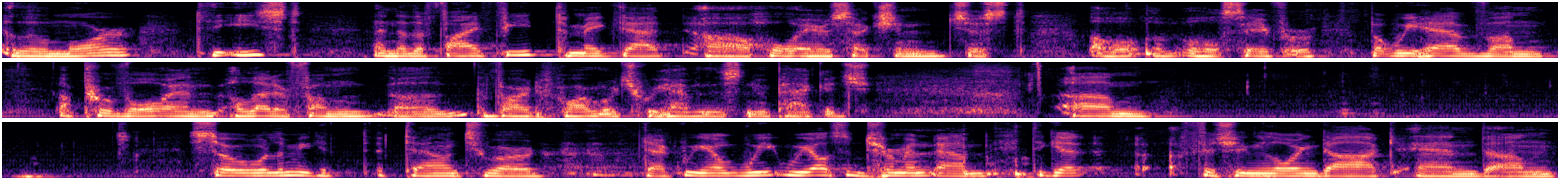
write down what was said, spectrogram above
a little more to the east, another five feet to make that uh, whole intersection just a, a little safer. But we have um, approval and a letter from uh, the fire department, which we have in this new package. So let me get down to our deck. We, you know, we, we also determined um, to get a fishing loading dock and, um,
